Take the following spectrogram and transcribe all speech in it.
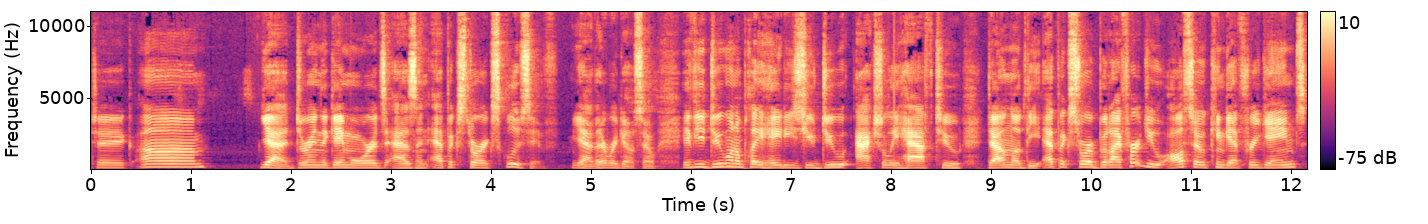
take. Um, yeah, during the Game Awards as an Epic Store exclusive. Yeah, there we go. So if you do want to play Hades, you do actually have to download the Epic Store. But I've heard you also can get free games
